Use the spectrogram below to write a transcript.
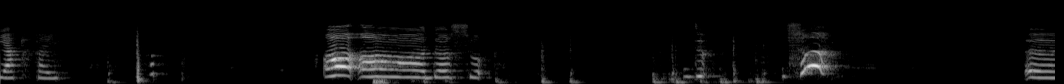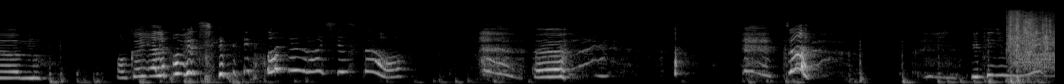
Ja tutaj. O, o, dosło. D co? Um, Okej, ale powiedzcie mi, co się właśnie stało? E, co? Jakiś wmi-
